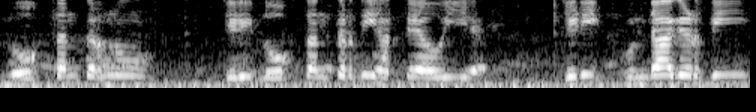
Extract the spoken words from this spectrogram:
ਲੋਕਤੰਤਰ ਨੂੰ ਜਿਹੜੀ ਲੋਕਤੰਤਰ ਦੀ ਹੱਤਿਆ ਹੋਈ ਹੈ ਜਿਹੜੀ ਗੁੰਡਾਗਰਦੀ,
